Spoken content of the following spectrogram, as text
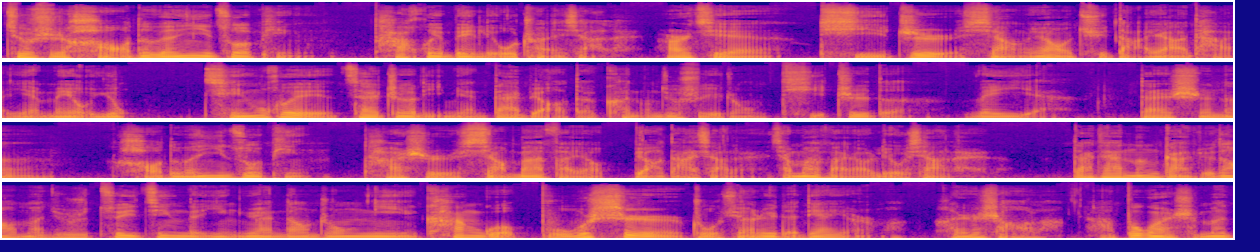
就是好的文艺作品它会被流传下来，而且体制想要去打压它也没有用。秦桧在这里面代表的可能就是一种体制的威严，但是呢，好的文艺作品它是想办法要表达下来，想办法要留下来的。大家能感觉到吗？就是最近的影院当中，你看过不是主旋律的电影吗？很少了啊！不管什么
